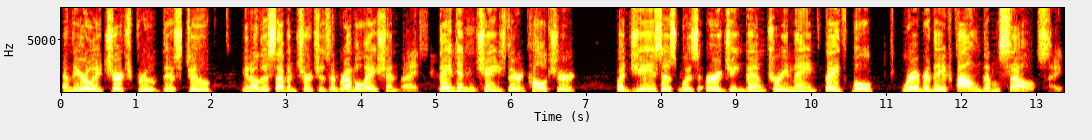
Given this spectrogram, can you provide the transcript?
and the early church proved this too, you know, the seven churches of Revelation. Right. They didn't change their culture, but Jesus was urging them to remain faithful wherever they found themselves. Right.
